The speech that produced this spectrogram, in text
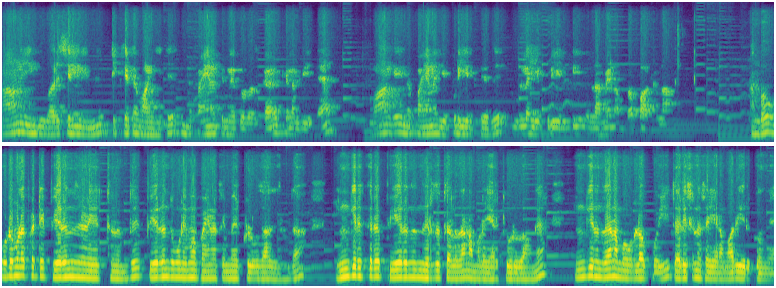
நானும் இங்கு வரிசையில் நின்று டிக்கெட்டை வாங்கிட்டு இந்த பயணத்தை மேற்கொள்வதற்காக கிளம்பிட்டேன். வாங்க இந்த பயணம் எப்படி இருக்குது உள்ள எப்படி இருக்கு எல்லாமே நம்ம பார்க்கலாம். நம்ம உடுமலைப்பேட்டை பேருந்து நிலையத்திலிருந்து பேருந்து மூலியமாக பயணத்தை மேற்கொள்வதாக இருந்தால் இங்கே இருக்கிற பேருந்து நிறுத்தத்தில் தான் நம்மளை இறக்கி விடுவாங்க. இங்கிருந்து தான் நம்ம உள்ளே போய் தரிசனம் செய்கிற மாதிரி இருக்குங்க.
